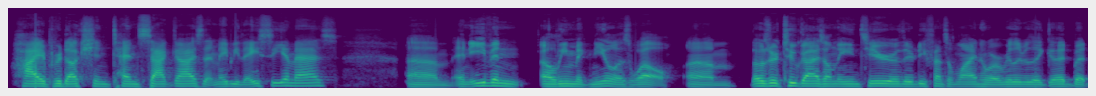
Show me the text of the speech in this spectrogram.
high production 10 sack guys that maybe they see him as. Um, and even Alim McNeill as well. Um, those are two guys on the interior of their defensive line who are really, really good. But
